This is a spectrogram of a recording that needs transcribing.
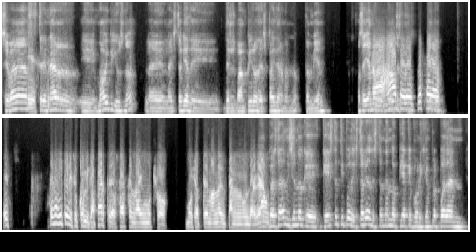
Se va a Este- estrenar eh, Moebius, ¿no? La, la historia de, del vampiro de Spider-Man, ¿no? También. O sea, ya no. Ajá, no pero, estás pues, es, eso sí tiene su cómic aparte, o sea, que no hay mucho, mucho tema, no es tan underground. Pero estaban diciendo que, que este tipo de historias le están dando pie a que, por ejemplo, puedan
